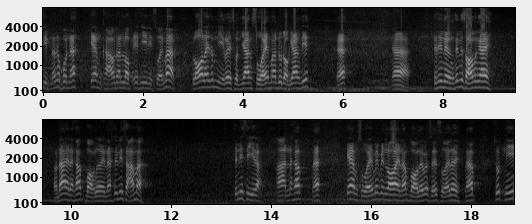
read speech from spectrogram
20 นะทุกคนนะ แก้มขาวดันหลบ AT นี่สวยมากล้ออะไรตำหนิเลยส่วนยางสวยมาดูดอกยางสินะอ่าเส้นที่หนึ่งเส้นที่สองเป็นไงเอาได้นะครับบอกเลยนะเส้นที่สามอะเส้นที่สี่ล่ะผ่านนะครับนะแก้มสวยไม่เป็นรอยนะครับ บอกเลยว่าสวยๆเลยนะครับ ชุดนี้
